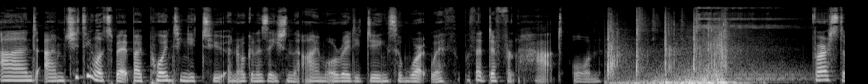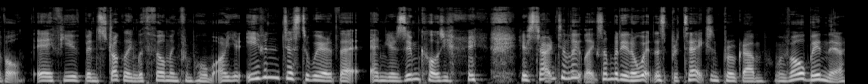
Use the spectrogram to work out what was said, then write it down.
And I'm cheating a little bit by pointing you to an organisation that I'm already doing some work with, with a different hat on. First of all, if you've been struggling with filming from home, or you're even just aware that in your Zoom calls you're, you're starting to look like somebody in a witness protection program, we've all been there.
